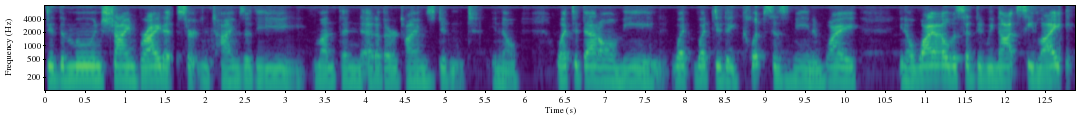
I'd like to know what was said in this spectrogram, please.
did the moon shine bright at certain times of the month and at other times didn't you know what did that all mean? What what did eclipses mean? And why you know why all of a sudden did we not see light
